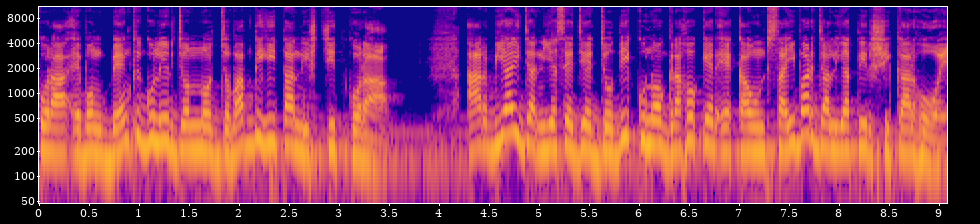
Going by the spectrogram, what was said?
করা এবং ব্যাংকগুলির জন্য জবাবদিহিতা নিশ্চিত করা। আরবিআই জানিয়েছে যে যদি কোনো গ্রাহকের অ্যাকাউন্ট সাইবার জালিয়াতির শিকার হয়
